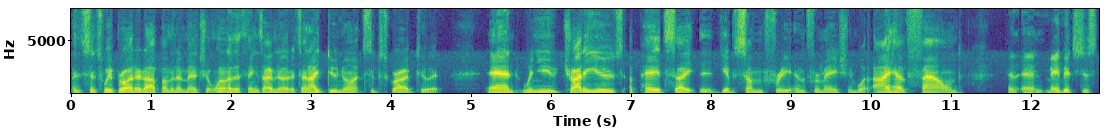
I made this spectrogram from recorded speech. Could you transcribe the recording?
and since we brought it up, I'm going to mention one of the things I've noticed, and I do not subscribe to it. And when you try to use a paid site that gives some free information, what I have found, and, and maybe it's just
